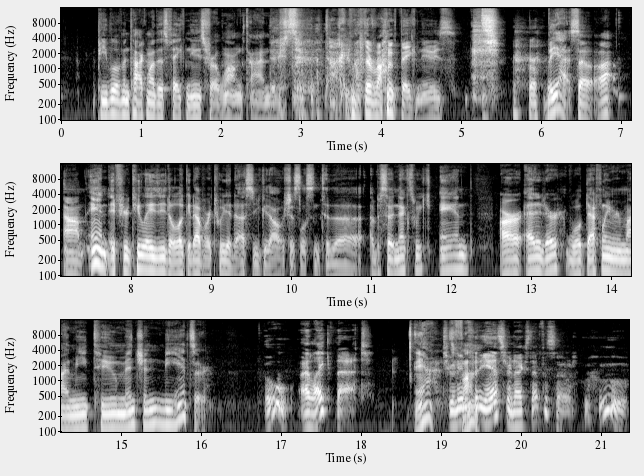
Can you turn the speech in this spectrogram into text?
People have been talking about this fake news for a long time. They're just talking about the wrong fake news. but yeah, so uh, um, and if you're too lazy to look it up or tweet at us, you could always just listen to the episode next week, and our editor will definitely remind me to mention the answer. Ooh, I like that. Yeah, Tune in fun. for the answer next episode. Woohoo.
